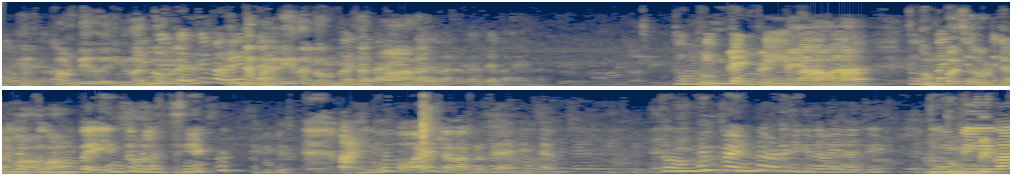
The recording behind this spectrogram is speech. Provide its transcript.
ഓക്കെ കൗണ്ട് ചെയ്തു? എനിക്ക് നല്ല വെറുതെ ഓർമ്മയുണ്ട്. വെറുതെ തുമ്പി വാവ. തുമ്പച്ചോട്ടിൽ തുമ്പയും തുളസിയും. അതിന് പോയല്ലോ പറഞ്ഞിട്ട് കാര്യമില്ല. തുമ്പി പെണ്ണോടെ ഇരിക്കുന്ന മേനതി വാ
